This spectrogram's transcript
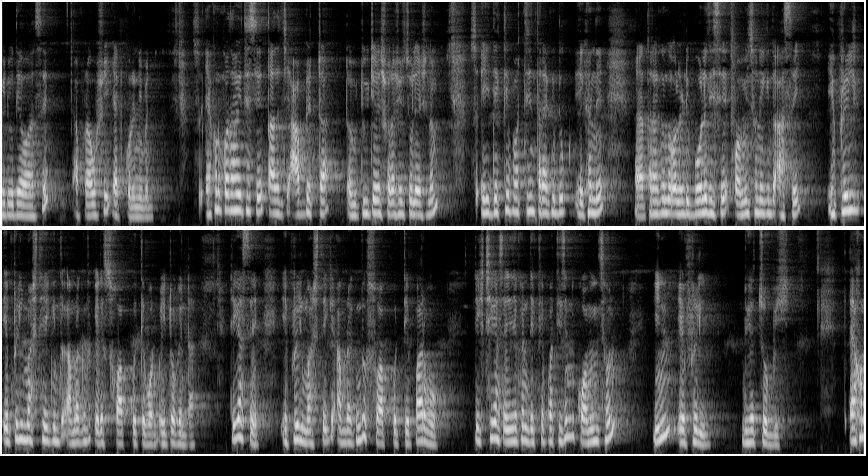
ভিডিও দেওয়া আছে, আপনারা অবশ্যই অ্যাড করে নেবেন। সো এখন কথা হইতেছে তাদের যে আপডেটটা তো আমি টুইটারে সরাসরি চলে আসলাম। সো এই দেখতে পাচ্ছেন তারা কিন্তু এখানে তারা কিন্তু অলরেডি বলে দিছে কমিশনে কিন্তু আছে। এপ্রিল এপ্রিল মাস থেকে কিন্তু আমরা কিন্তু এটা সোয়াপ করতে পারব এই টোকেনটা ঠিক আছে? এপ্রিল মাস থেকে আমরা কিন্তু সোয়াপ করতে পারব। ঠিক ঠিক আছে? এই যেখানে দেখতে পাচ্ছেন কমিং কমিশন ইন এপ্রিল দু হাজার চব্বিশ। এখন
